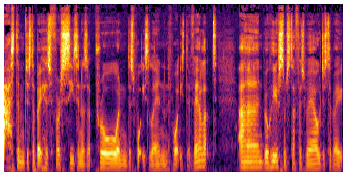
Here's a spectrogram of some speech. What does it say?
asked him just about his first season as a pro and just what he's learned and what he's developed. And we'll hear some stuff as well just about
